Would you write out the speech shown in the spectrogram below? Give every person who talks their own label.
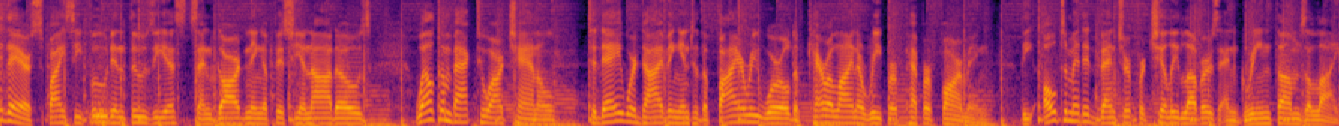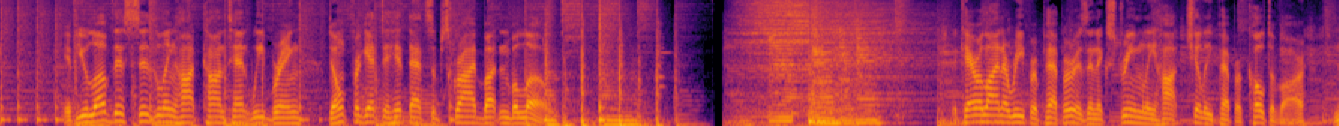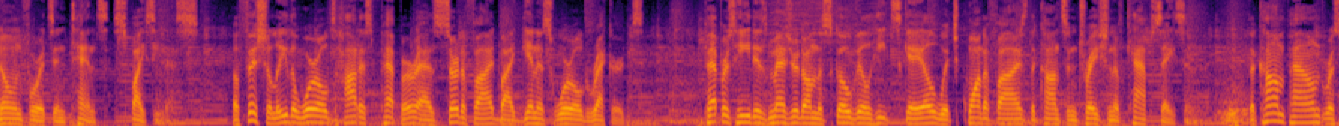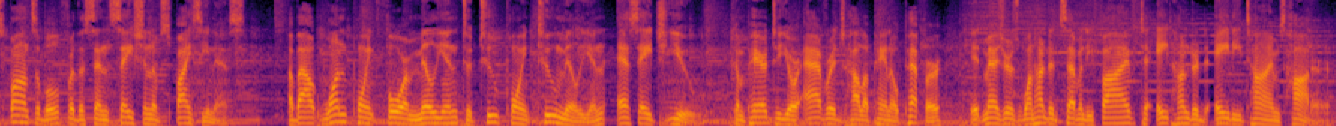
Speaker 1: Hey there, spicy food enthusiasts and gardening aficionados. Welcome back to our channel. Today we're diving into the fiery world of Carolina Reaper pepper farming, the ultimate adventure for chili lovers and green thumbs alike. If you love this sizzling hot content we bring, don't forget to hit that subscribe button below. The Carolina Reaper pepper is an extremely hot chili pepper cultivar known for its intense spiciness. Officially, the world's hottest pepper as certified by Guinness World Records. Pepper's heat is measured on the Scoville heat scale, which quantifies the concentration of capsaicin, the compound responsible for the sensation of spiciness, about 1.4 million to 2.2 million SHU. Compared to your average jalapeno pepper, it measures 175 to 880 times hotter.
